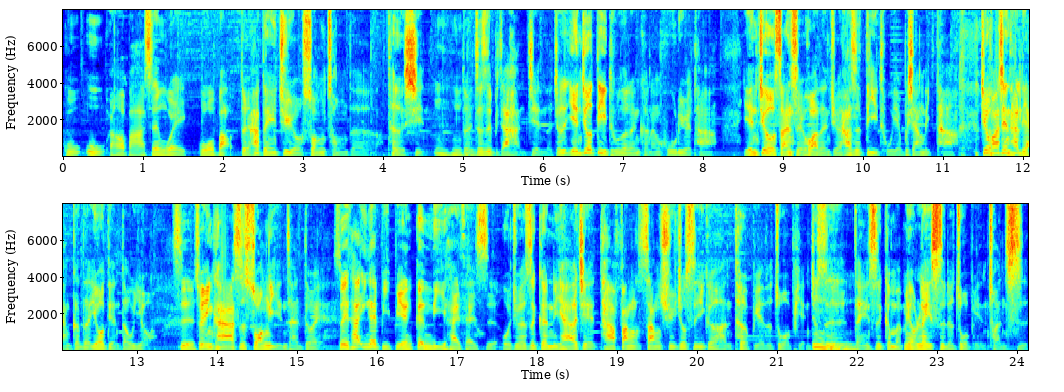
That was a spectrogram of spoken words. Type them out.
古物，然后把它升为国宝。对，它等于具有双重的特性。嗯哼，对，这是比较罕见的，就是研究地图的人可能忽略它。研究山水画的人觉得它是地图，也不想理它，就发现它两个的优点都有。是，所以应该他是双赢才对，所以他应该比别人更厉害才是。我觉得是更厉害，而且他放上去就是一个很特别的作品，就是等于是根本没有类似的作品传世。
